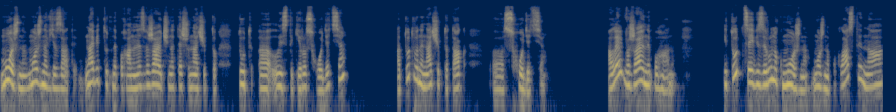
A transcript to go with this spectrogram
можна, можна в'язати. Навіть тут непогано, незважаючи на те, що начебто тут е, листики розходяться, а тут вони начебто так е, сходяться. Але вважаю непогано. І тут цей візерунок можна, можна покласти на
